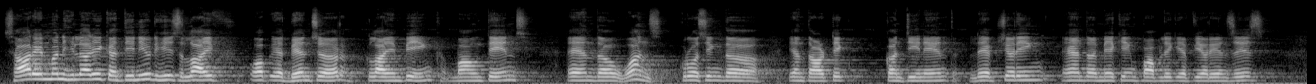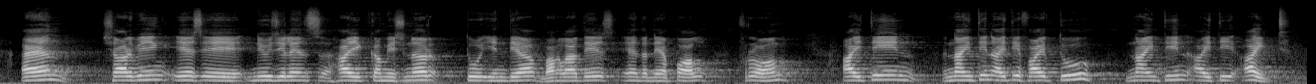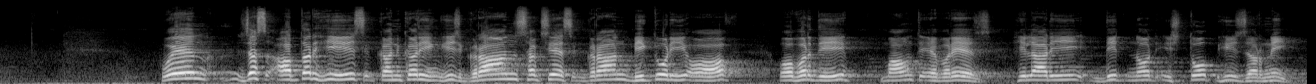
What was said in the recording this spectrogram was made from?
Sir Edmund Hillary continued his life of adventure, climbing mountains, and once crossing the Antarctic continent, lecturing and making public appearances, and serving as a New Zealand's High Commissioner to India, Bangladesh, and Nepal from 1985 to 1988. When just after his conquering his grand success, grand victory of over the Mount Everest, Hillary did not stop his journey.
